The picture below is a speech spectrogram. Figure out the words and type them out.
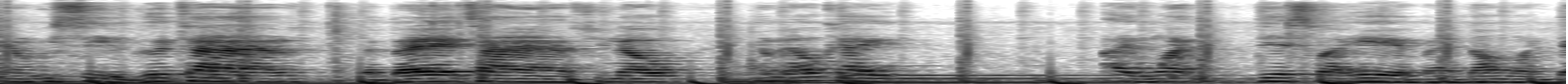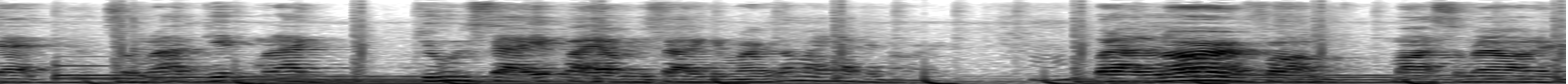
and we see the good times, the bad times, you know. I mean, okay, I want this right here, but I don't want that. So when I get, when I do decide, if I ever decide to get married, I might not get married. Mm-hmm. But I learn from my surrounding,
